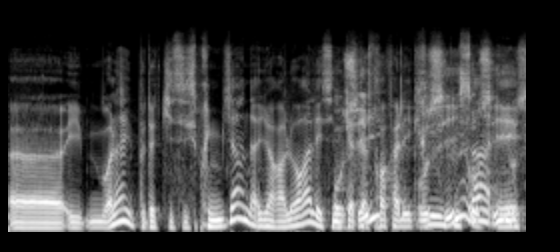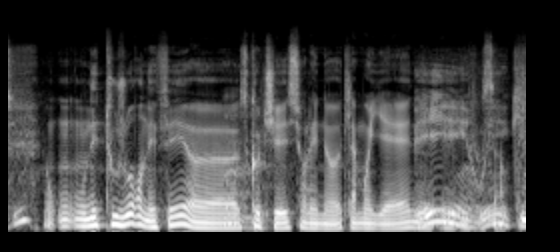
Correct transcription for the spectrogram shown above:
euh voilà, peut-être qu'il s'exprime bien d'ailleurs à l'oral et c'est une catastrophe à l'écrit, tout ça. et On, est toujours en effet euh, scotché sur les notes, la moyenne et, tout ça. Qui,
